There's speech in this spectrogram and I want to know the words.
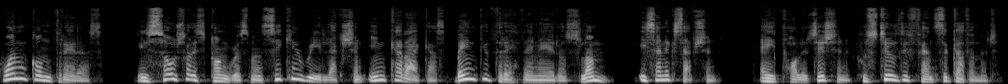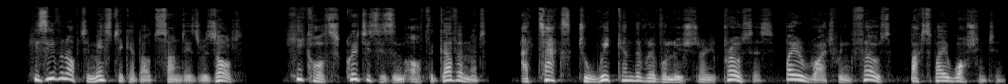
Juan Contreras, a socialist congressman seeking re-election in Caracas 23 de enero slum, is an exception, a politician who still defends the government. He's even optimistic about Sunday's result. He calls criticism of the government attacks to weaken the revolutionary process by right-wing foes backed by Washington,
